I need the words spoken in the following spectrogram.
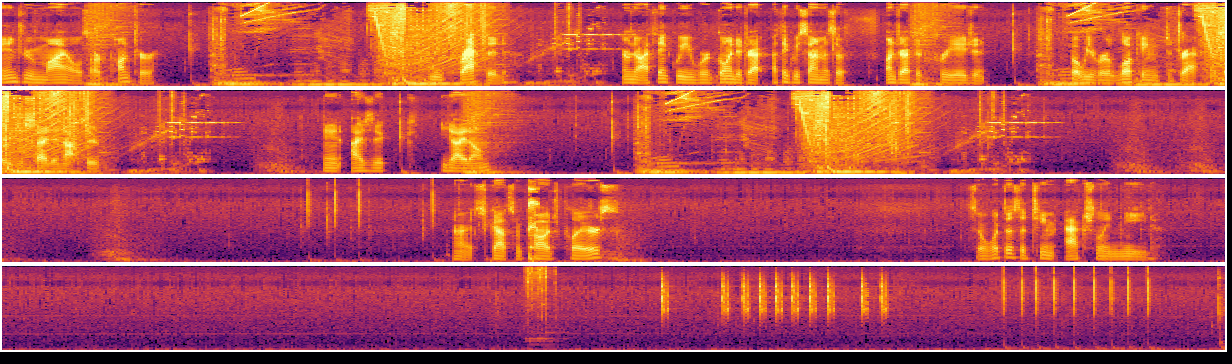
Andrew Miles, our punter, we drafted or no, I think we were going to draft. I think we signed him as a undrafted free agent, but we were looking to draft him, but we decided not to. And Isaac Yiadom. Alright, it's got some college players. So what does the team actually need?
